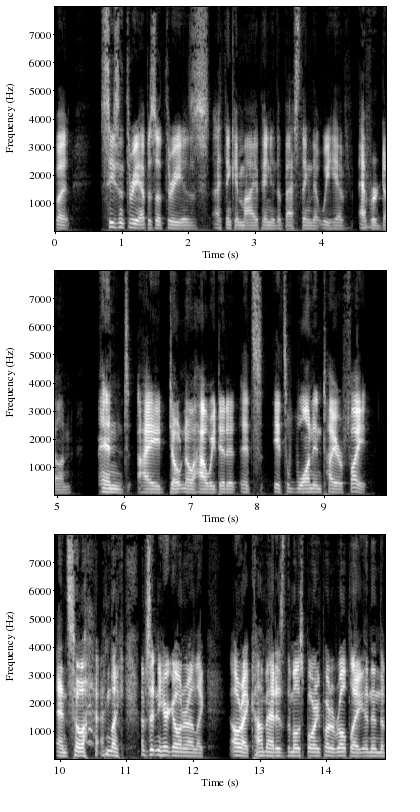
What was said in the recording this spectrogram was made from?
but season three, episode three is, I think, in my opinion, the best thing that we have ever done. And I don't know how we did it. It's it's one entire fight, and so I'm like, I'm sitting here going around like, all right, combat is the most boring part of roleplay, and then the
